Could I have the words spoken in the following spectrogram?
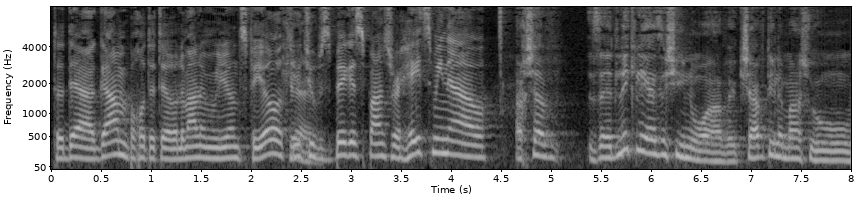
אתה יודע, גם פחות או יותר למעלה ממיליון צפיות, כן. YouTube's biggest sponsor hates me now. עכשיו, זה הדליק לי איזושהי נורה, והקשבתי למשהו,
